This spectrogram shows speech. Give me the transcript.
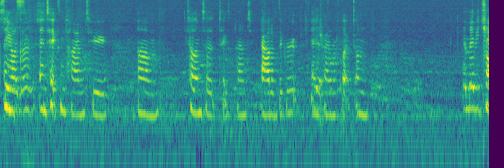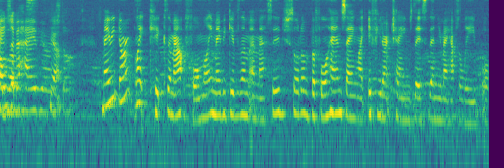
see how it goes. and take some time to um, tell them to take some time to, out of the group and Yeah. try and reflect on and maybe change their problems. behaviour and stuff. Maybe don't like kick them out formally. Maybe give them a message sort of beforehand saying like if you don't change this then you may have to leave or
